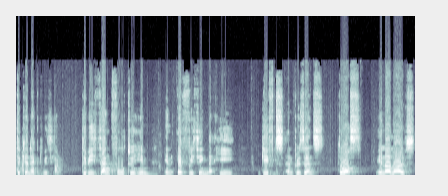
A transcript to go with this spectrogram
to connect with Him, to be thankful to Him in everything that He gifts and presents to us in our lives,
